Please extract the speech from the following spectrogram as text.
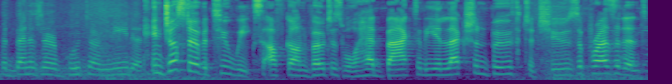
that Benazir Bhutto needed. In just over two weeks, Afghan voters will head back to the election booth to choose a president.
